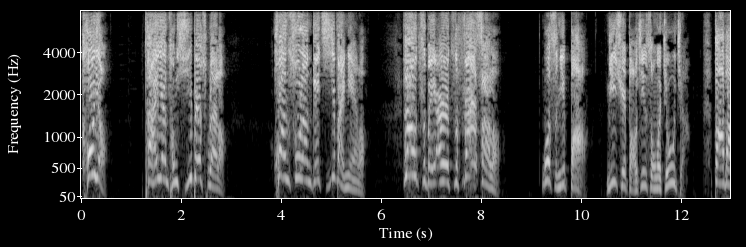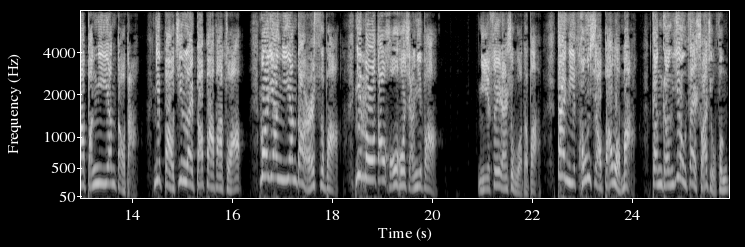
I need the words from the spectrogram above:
可以！太阳从西边出来了，黄鼠狼给几百年了，老子被儿子反杀了。我是你爸，你却报警说我酒驾。爸爸帮你养到大，你报警来把爸爸抓。我养你养到二十八，你磨刀霍霍像你爸。你虽然是我的爸，但你从小把我骂，刚刚又在耍酒疯，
